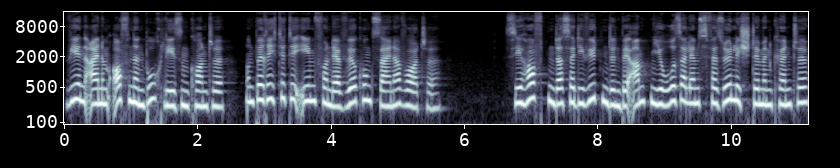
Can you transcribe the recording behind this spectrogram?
wie in einem offenen Buch lesen konnte und berichtete ihm von der Wirkung seiner Worte. Sie hofften, dass er die wütenden Beamten Jerusalems versöhnlich stimmen könnte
